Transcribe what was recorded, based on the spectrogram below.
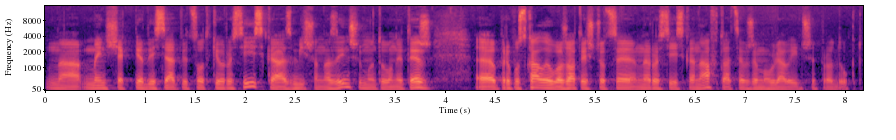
на менш як 50% російська, а змішана з іншими, то вони теж е, припускали вважати, що це не російська нафта, а це вже мовляв інший продукт.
